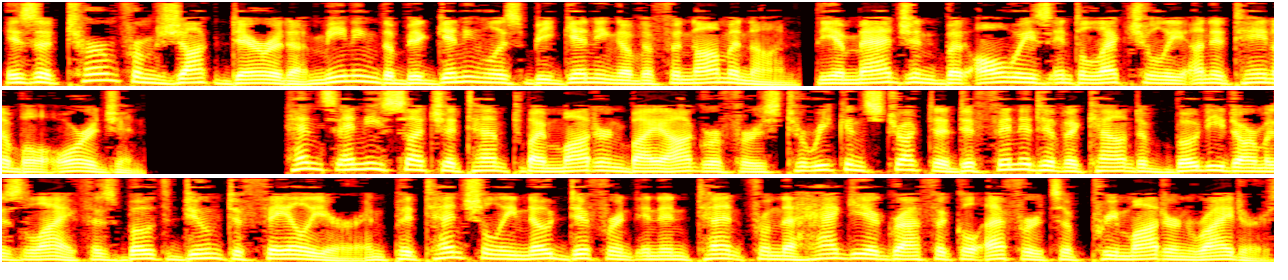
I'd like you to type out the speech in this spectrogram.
is a term from Jacques Derrida meaning the beginningless beginning of a phenomenon, the imagined but always intellectually unattainable origin. Hence any such attempt by modern biographers to reconstruct a definitive account of Bodhidharma's life is both doomed to failure and potentially no different in intent from the hagiographical efforts of pre-modern writers.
